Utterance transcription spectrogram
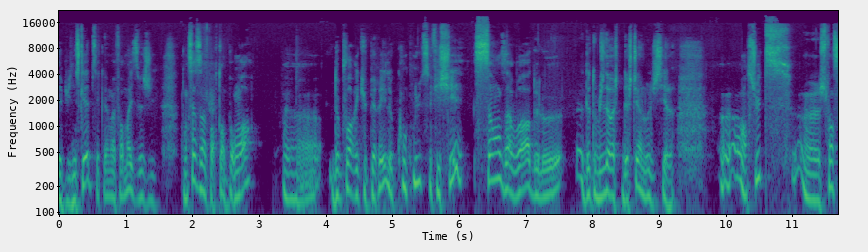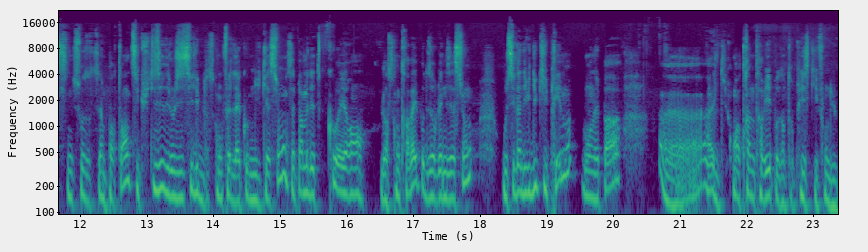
Et puis Inkscape, c'est quand même un format SVG. Donc ça, c'est important pour moi. euh, de pouvoir récupérer le contenu de ces fichiers sans avoir de le d'être obligé d'acheter un logiciel. Euh, ensuite, euh, je pense que c'est une chose aussi importante, c'est qu'utiliser des logiciels libres lorsqu'on fait de la communication, ça permet d'être cohérent lorsqu'on travaille pour des organisations où c'est l'individu qui prime, où on n'est pas euh, en train de travailler pour des entreprises qui font du,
